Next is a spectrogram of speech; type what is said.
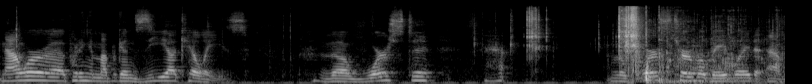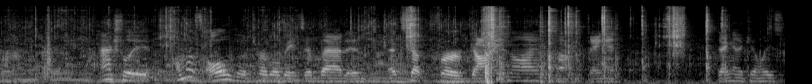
Now we're uh, putting him up against Zia Achilles. The worst the worst Turbo Beyblade ever. Actually, almost all the Turbo Beyblades are bad, except for Gaianon. Oh, dang it. Dang it, Achilles.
